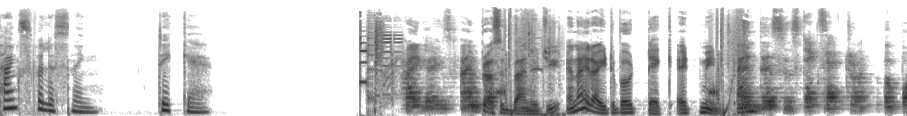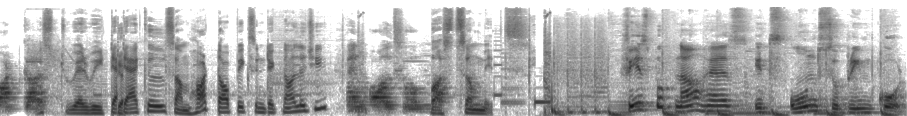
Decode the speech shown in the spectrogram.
Thanks for listening. Take care. Hi guys, I'm Prasid Banerjee and I write about tech at Mint. And This is TechCetra, a podcast where we ta- tackle some hot topics in technology and also bust some myths. Facebook now has its own Supreme Court.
